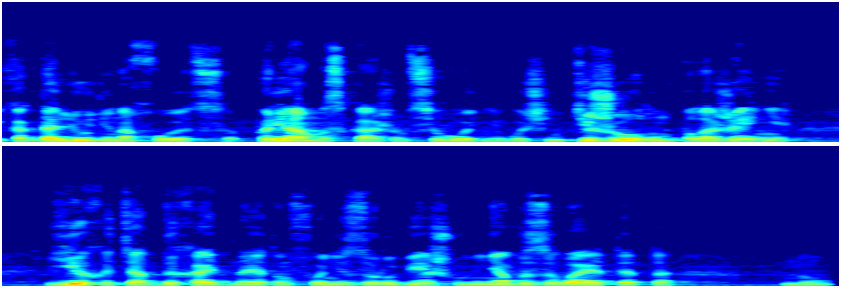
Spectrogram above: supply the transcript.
и когда люди находятся, прямо скажем, сегодня в очень тяжелом положении, ехать отдыхать на этом фоне за рубеж у меня вызывает это, ну,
